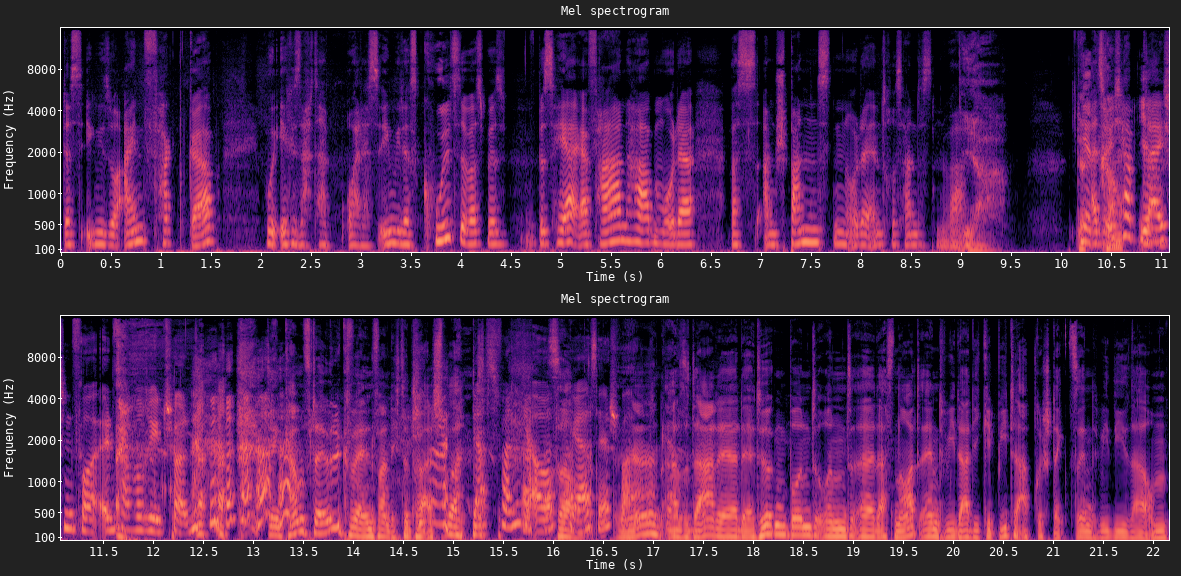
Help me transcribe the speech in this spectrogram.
dass es irgendwie so einen Fakt gab, wo ihr gesagt habt, oh, das ist irgendwie das Coolste, was wir bis- bisher erfahren haben oder was am spannendsten oder interessantesten war? Ja. Der Also Kampf, ich habe Ja. gleich einen, Vor einen Favorit schon. den Kampf der Ölquellen fand ich total spannend. Das fand ich auch, So, ja, sehr spannend. Ja, also da der, der Türkenbund und äh, das Nordend, wie da die Gebiete abgesteckt sind, wie die da um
